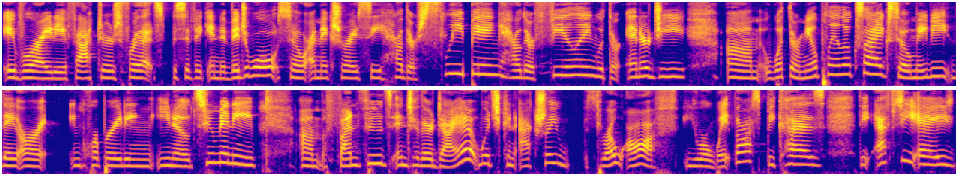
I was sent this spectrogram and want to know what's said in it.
a variety of factors for that specific individual. So I make sure I see how they're sleeping, how they're feeling with their energy, um, what their meal plan looks like. So maybe they are incorporating, you know, too many um, fun foods into their diet, which can actually throw off your weight loss because the FDA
